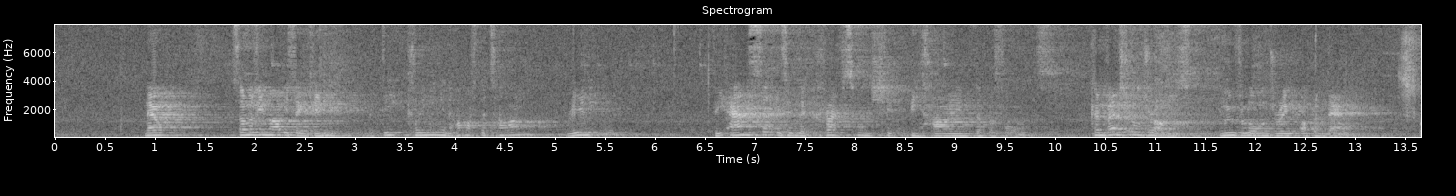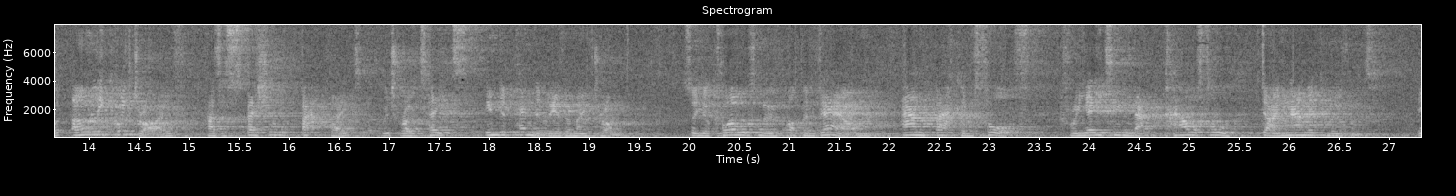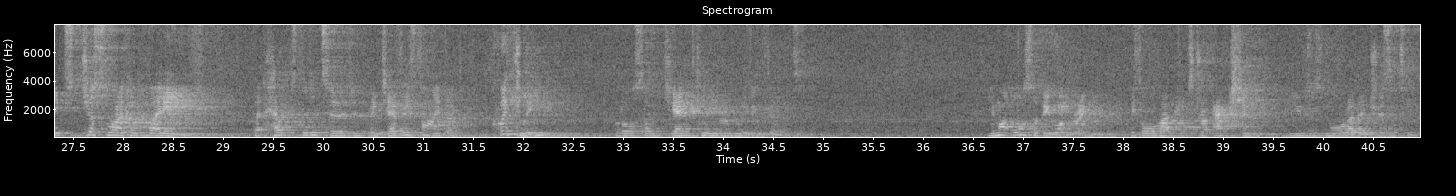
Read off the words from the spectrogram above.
Now, some of you might be thinking, a deep clean in half the time? Really? The answer is in the craftsmanship behind the performance. Conventional drums move laundry up and down, but only Quick Drive has a special backplate which rotates independently of the main drum. So your clothes move up and down and back and forth, creating that powerful dynamic movement. It's just like a wave that helps the detergent reach every fibre quickly, but also gently removing dirt. You might also be wondering if all that extra action uses more electricity.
